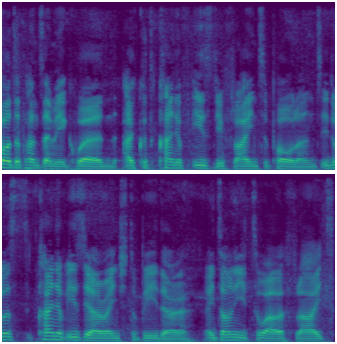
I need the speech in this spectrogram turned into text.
before the pandemic when I could kind of easily fly into Poland. It was kind of easy arranged to be there. It's only a two hour flight.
